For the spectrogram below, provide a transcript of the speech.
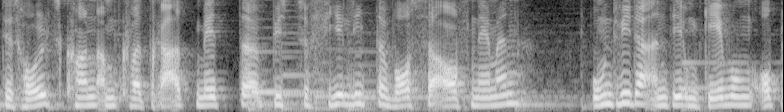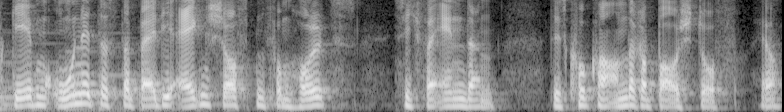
Das Holz kann am Quadratmeter bis zu 4 Liter Wasser aufnehmen und wieder an die Umgebung abgeben, ohne dass dabei die Eigenschaften vom Holz sich verändern. Das kann kein anderer Baustoff. Ja.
